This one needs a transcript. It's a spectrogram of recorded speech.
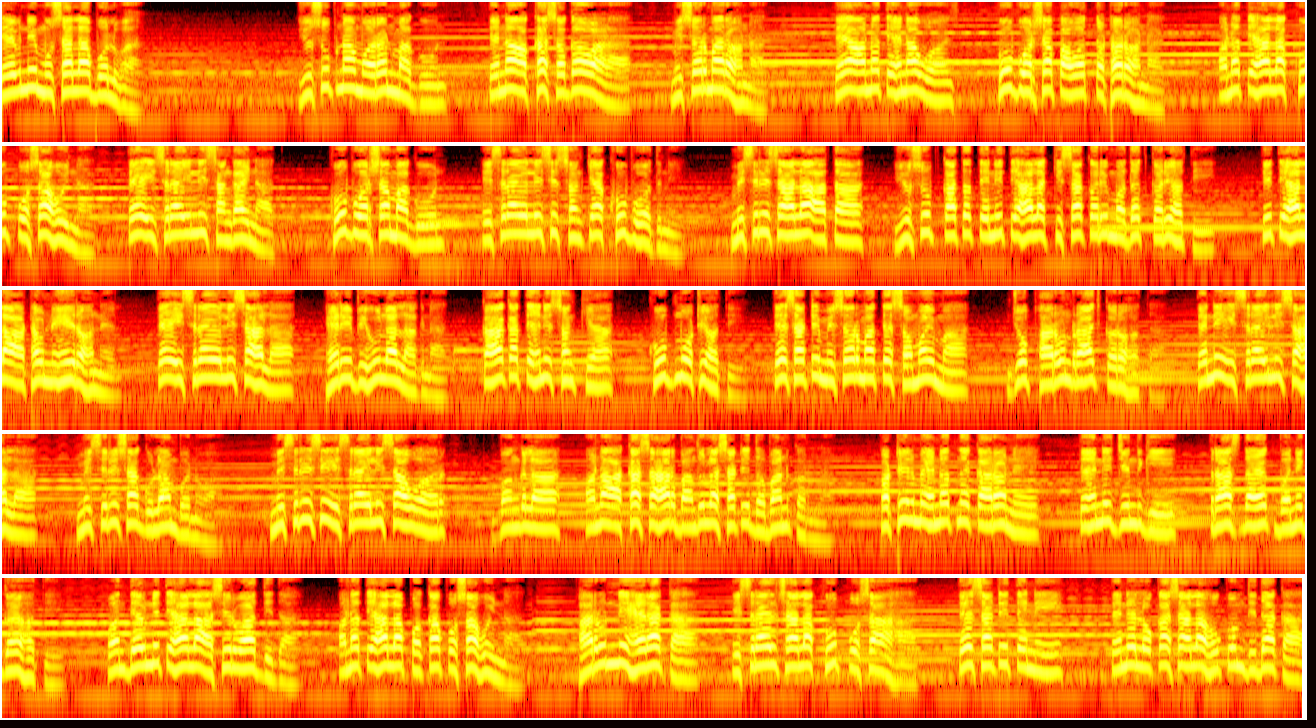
દેવની મુસાલા બોલવા યુસુફના મરણ માગુન તેના આખા સગાવાળા મિસરમાં રહનાર તે અને તેના વંશ ખૂબ વર્ષા પાવત તઠ રહનાર અને તેહાલા ખૂબ પોસા હોઈનાર તે ઇસરાયેલી સાંગાઈનાર ખૂબ વર્ષા માગુન ઇસરાયેલીસી સંખ્યા ખૂબ વધની મિશ્રી સહાલા આતા યુસુફ કાતા તેની તેહાલા કિસ્સા કરી મદદ કરી હતી તે તેહાલા આઠવ નહીં રહનેલ તે ઇસરાયેલી સહાલા हेरी बिहूला लागणार કાકા તેની સંખ્યા ખૂબ મોટી હતી તે સાથે મિસરમાં તે સમયમાં જો ફારૂન રાજ કરો હતા તેની ઇસરાયેલી શાહલા મિશ્રી શાહ ગુલામ બનવા મિશ્રીસી ઇસરાયેલી શાહવર બંગલા અને આખા શહેર બાંદુલા સાથે દબાણ કરનાર કઠિન મહેનતને કારણે તેની જિંદગી ત્રાસદાયક બની ગઈ હતી પણ દેવની તેહાલા આશીર્વાદ દીધા અને તેહાલા પકા પોસા હોઈના ફારૂનની હેરાકા इस्रायलशाला खूब पोसा आहात. त्यासाठी त्यांनी, त्याने लोकाशाला हुकूम दिदा का?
